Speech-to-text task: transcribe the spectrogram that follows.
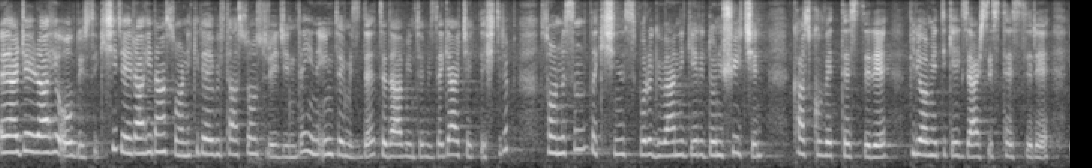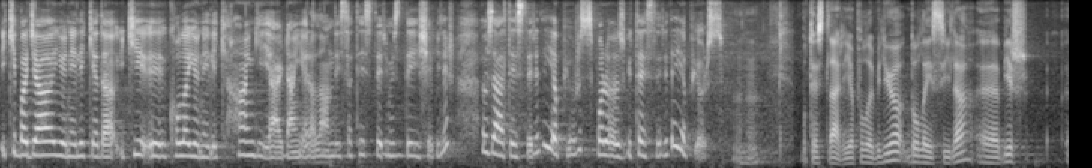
Eğer cerrahi olduysa kişi cerrahiden sonraki rehabilitasyon sürecinde yine ünitemizde, tedavi ünitemizde gerçekleştirip sonrasında da kişinin spora güvenli geri dönüşü için kas kuvvet testleri, pliometrik egzersiz testleri, iki bacağa yönelik ya da iki e, kola yönelik hangi yerden yaralandıysa testlerimiz değişebilir. Özel testleri de yapıyoruz. Spora özgü testleri de yapıyoruz. Bu testler yapılabiliyor. Dolayısıyla e, bir e,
